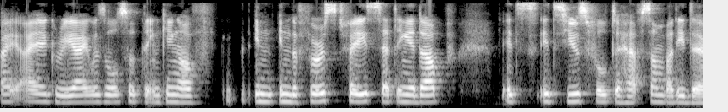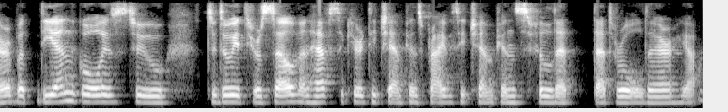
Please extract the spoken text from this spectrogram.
I, I agree. I was also thinking of in, in the first phase setting it up. It's it's useful to have somebody there, but the end goal is to to do it yourself and have security champions, privacy champions fill that that role there. Yeah.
